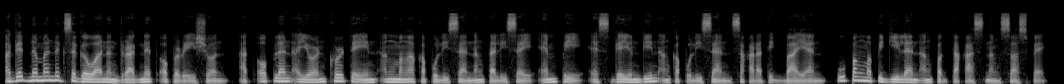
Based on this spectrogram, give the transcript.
Agad naman nagsagawa ng dragnet operation at Oplan Ayorn Curtain ang mga kapulisan ng Talisay MPS gayon din ang kapulisan sa Karatigbayan upang mapigilan ang pagtakas ng suspect.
